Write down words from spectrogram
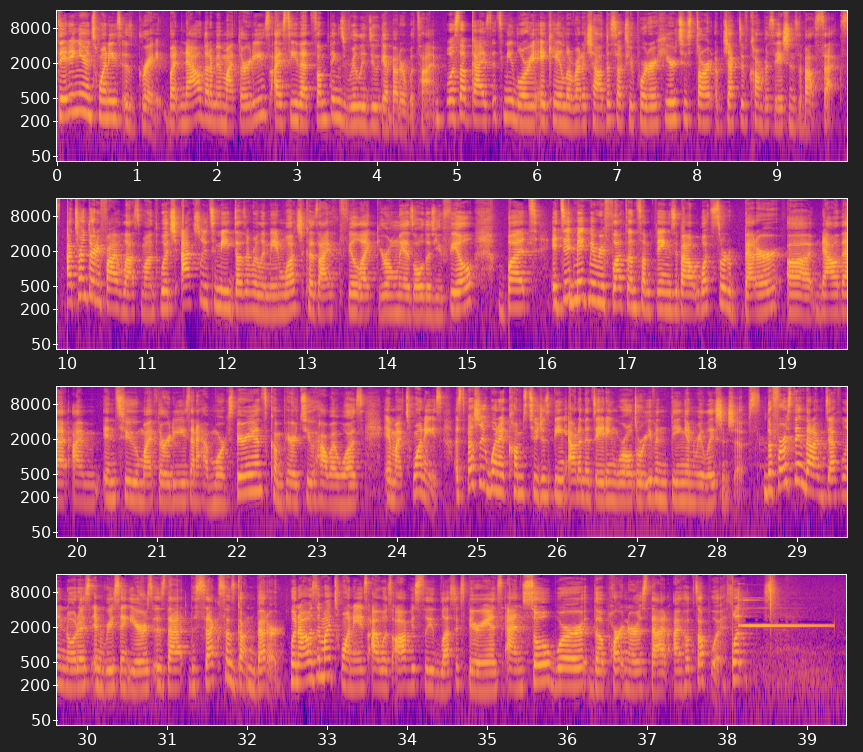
Dating in your 20s is great, but now that I'm in my 30s, I see that some things really do get better with time. What's up guys, it's me Lori, aka Loretta Chao, the sex reporter, here to start objective conversations about sex. I turned 35 last month, which actually to me doesn't really mean much because I feel like you're only as old as you feel, but it did make me reflect on some things about what's sort of better uh, now that I'm into my 30s and I have more experience compared to how I was in my 20s, especially when it comes to just being out in the dating world or even being in relationships. The first thing that I've definitely noticed noticed in recent years is that the sex has gotten better. When I was in my 20s, I was obviously less experienced and so were the partners that I hooked up with. What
